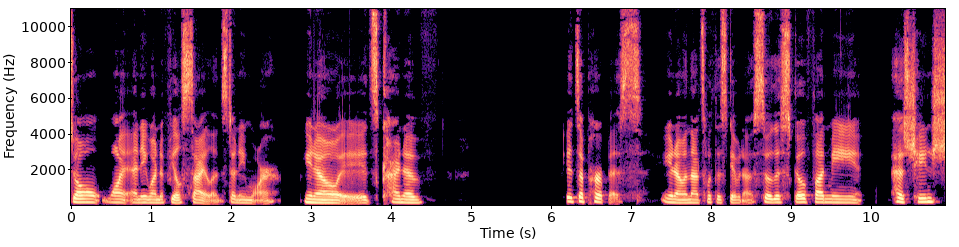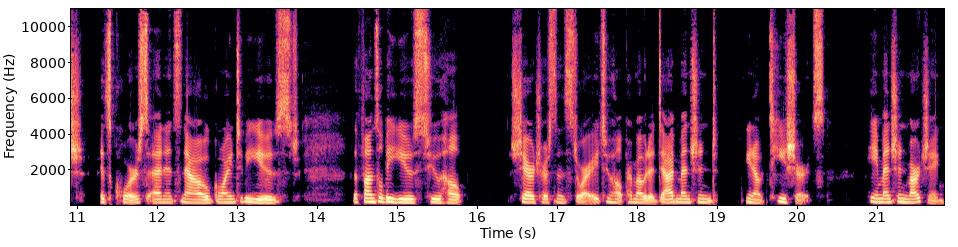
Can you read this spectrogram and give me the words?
don't want anyone to feel silenced anymore. You know, it's kind of it's a purpose, you know, and that's what this given us. So this GoFundMe has changed its course and it's now going to be used. The funds will be used to help share Tristin's story, to help promote it. Dad mentioned, you know, t-shirts. He mentioned marching.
